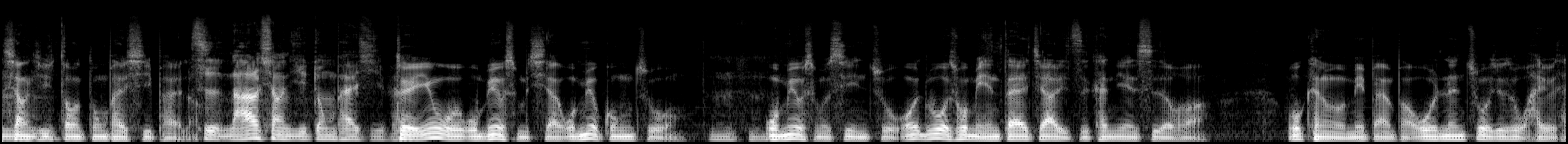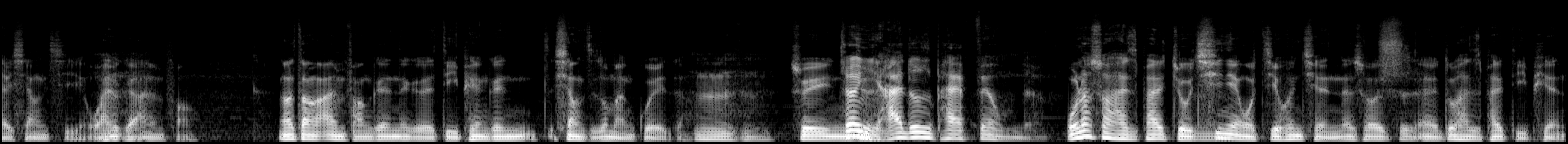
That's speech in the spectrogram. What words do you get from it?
相机东东拍西拍了。是拿了相机东拍西拍？，对，因为我我没有什么其他，我没有工作，嗯哼，我没有什么事情做。我如果说每天待在家里只看电视的话，我可能我没办法。我能做就是我还有一台相机，我还有个暗房。然后当然暗房跟那个底片跟相纸都蛮贵的，嗯哼，所以所以就你还都是拍 film 的，我那时候还是拍九七年我结婚前那时候是呃都还是拍底片，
